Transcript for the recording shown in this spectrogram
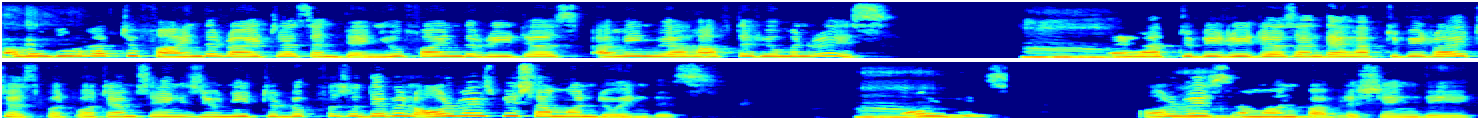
I mean, you have to find the writers and then you find the readers. I mean, we are half the human race. Hmm. There have to be readers and there have to be writers. But what I'm saying is you need to look for, so there will always be someone doing this. Hmm. Always. Always someone publishing the,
